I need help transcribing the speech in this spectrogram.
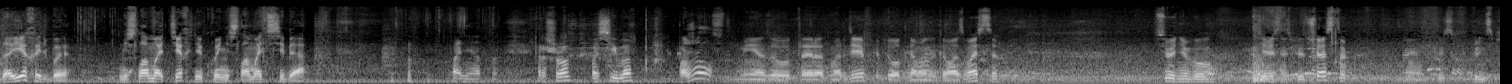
Доехать бы, не сломать технику и не сломать себя. Понятно. Хорошо, спасибо. Пожалуйста. Меня зовут Тайрат Мардеев, я пилот команды КамАЗ-мастер. Сегодня был интересный спецучасток, ну, в принципе- в принципе,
